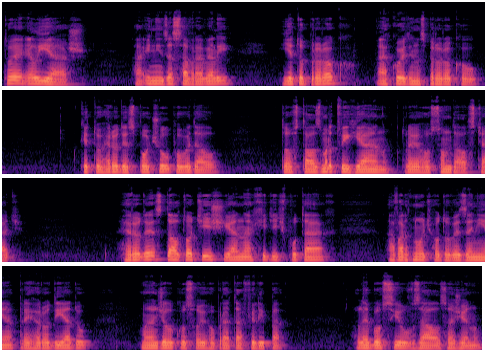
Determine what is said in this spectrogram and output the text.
to je Eliáš a iní zasa vraveli, je to prorok ako jeden z prorokov. Keď to Herodes počul, povedal, to vstal z mŕtvych Ján, ktorého som dal stať. Herodes dal totiž Jana chytiť v putách a vrhnúť ho do väzenia pre Herodiadu, manželku svojho brata Filipa, lebo si ju vzal za ženu.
